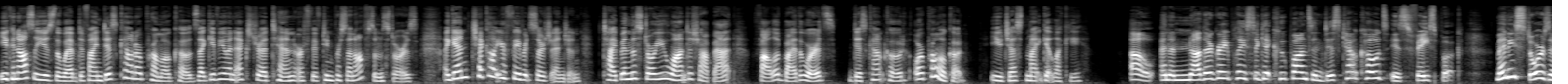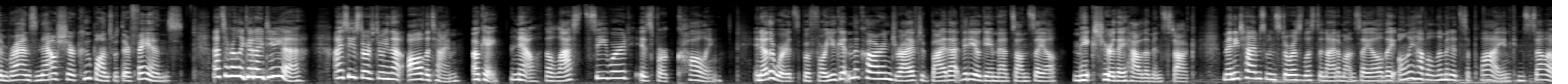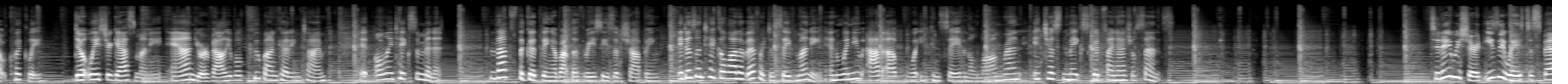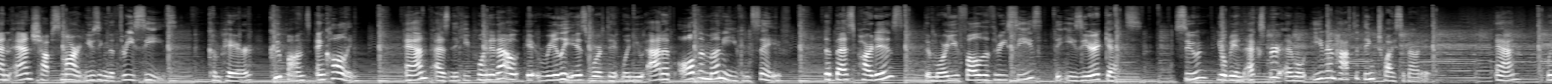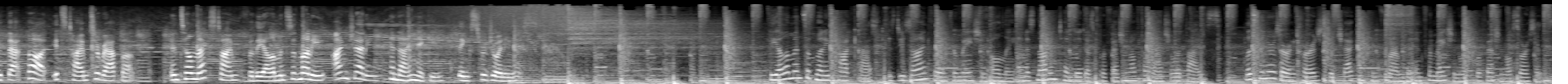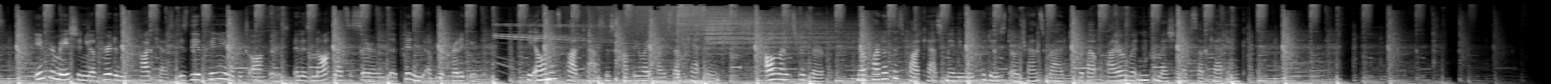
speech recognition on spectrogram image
You can also use the web to find discount or promo codes that give you an extra 10 or 15% off some stores. Again, check out your favorite search engine. Type in the store you want to shop at, followed by the words discount code or promo code. You just might get lucky. Oh, and another great place to get coupons and discount codes is Facebook. Many stores and brands now share coupons with their fans. That's a really good idea. I see stores doing that all the time. Okay, now the last C word is for calling. In other words, before you get in the car and drive to buy that video game that's on sale, make sure they have them in stock. Many times when stores list an item on sale, they only have a limited supply and can sell out quickly. Don't waste your gas money and your valuable coupon cutting time. It only takes a minute. That's the good thing about the three C's of shopping. It doesn't take a lot of effort to save money, and when you add up what you can save in the long run, it just makes good financial sense. Today we shared easy ways to spend and shop smart using the three C's compare, coupons, and calling. And as Nikki pointed out, it really is worth it when you add up all the money you can save. The best part is, the more you follow the three C's, the easier it gets. Soon, you'll be an expert and won't even have to think twice about it. And with that thought, it's time to wrap up. Until next time, for the Elements of Money, I'm Jenny. And I'm Nikki. Thanks for joining us. The Elements of Money podcast is designed for information only and is not intended as professional financial advice. Listeners are encouraged to check and confirm the information with professional sources. Information you have heard in this podcast is the opinion of its authors and is not necessarily the opinion of your credit union. The Elements podcast is copyright by Subcat Inc. All rights reserved. No part of this podcast may be reproduced or transcribed without prior written permission of Subcat Inc.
